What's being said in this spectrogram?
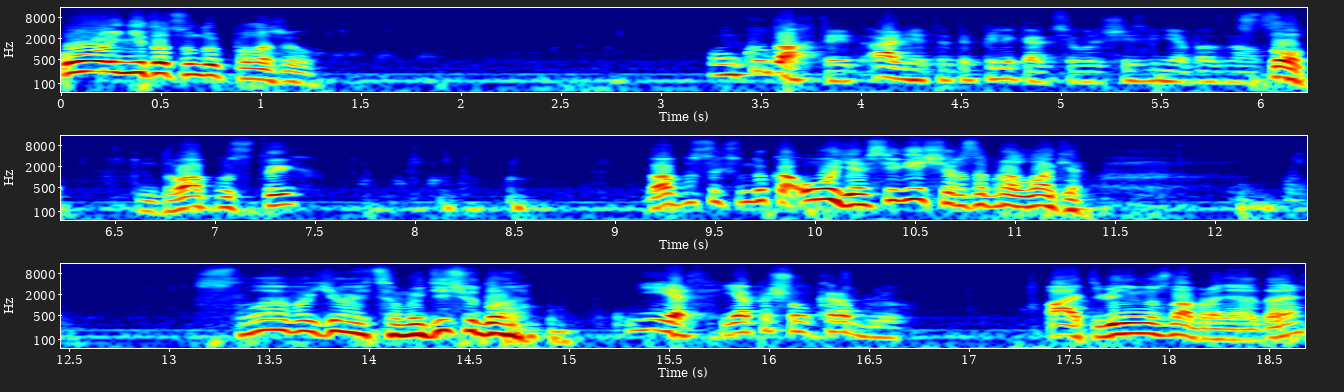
Ой, не тот сундук положил. Он кудахтает. А, нет, это пеликан всего лишь, извини, обознался. Стоп. Два пустых. Два пустых сундука. О, я все вещи разобрал, лагерь. Слава яйцам, иди сюда. Нет, я пришел к кораблю. А, тебе не нужна броня, да?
